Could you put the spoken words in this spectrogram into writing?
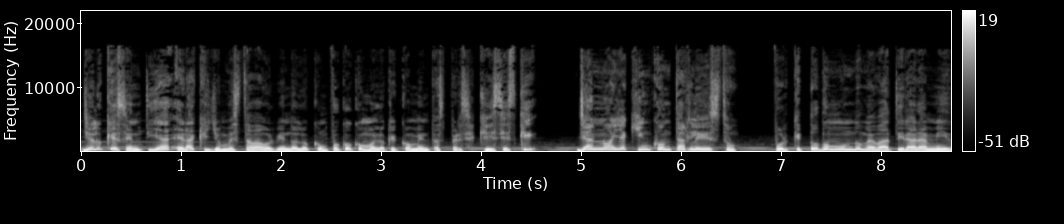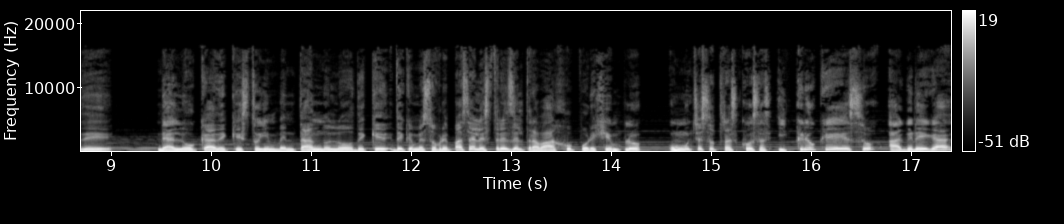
yo lo que sentía era que yo me estaba volviendo loco, un poco como lo que comentas, Persia, que es, es que ya no hay a quien contarle esto, porque todo mundo me va a tirar a mí de, de a loca, de que estoy inventándolo, de que, de que me sobrepasa el estrés del trabajo, por ejemplo, o muchas otras cosas. Y creo que eso agrega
